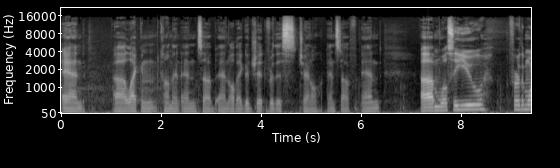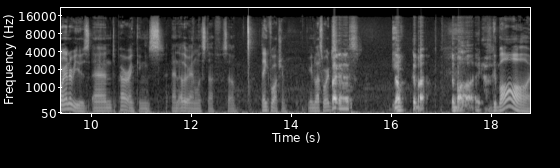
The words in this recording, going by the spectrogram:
and uh, like and comment and sub and all that good shit for this channel and stuff. And um, we'll see you for the more interviews and power rankings and other analyst stuff. So, thank you for watching. Any last words? Bye, guys. No, goodbye. Goodbye. Goodbye.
